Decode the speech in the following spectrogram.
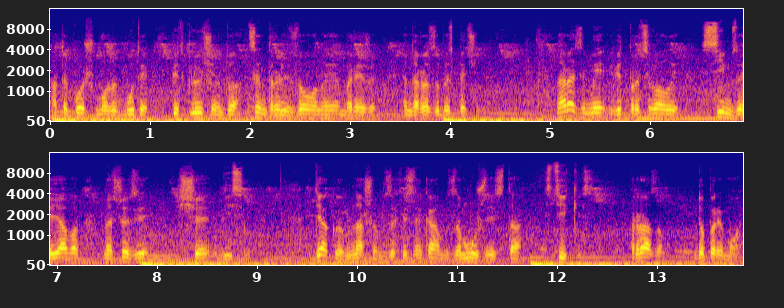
а також можуть бути підключені до централізованої мережі енергозабезпечення. Наразі ми відпрацювали 7 заявок на черзі ще 8. Дякуємо нашим захисникам за мужність та стійкість. Разом до перемоги!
